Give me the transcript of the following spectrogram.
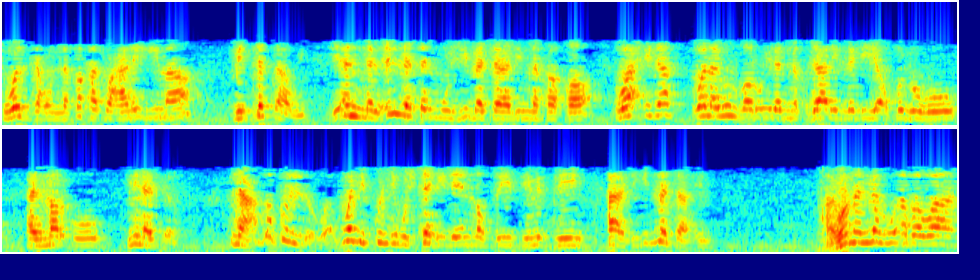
توزع النفقة عليهما بالتساوي لأن العلة الموجبة للنفقة واحدة ولا ينظر إلى المقدار الذي يأخذه المرء من الإرث نعم وكل ولكل مجتهد نصيب في مثل هذه المسائل. ومن له أبوان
